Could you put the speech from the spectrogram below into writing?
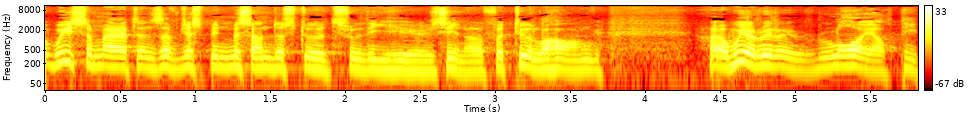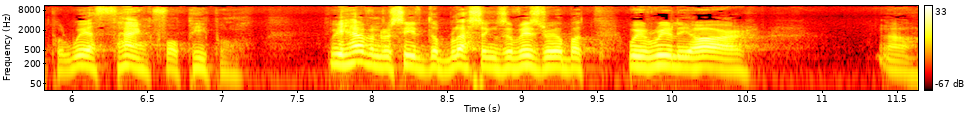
we Samaritans have just been misunderstood through the years, you know, for too long. Uh, we are really loyal people. We are thankful people. We haven't received the blessings of Israel, but we really are. No.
